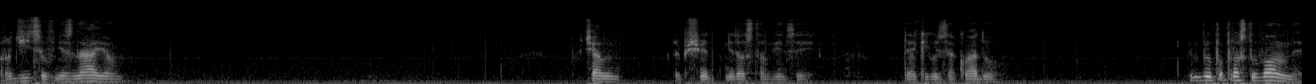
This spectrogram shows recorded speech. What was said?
Rodziców nie znają. Chciałbym, żebyś nie dostał więcej do jakiegoś zakładu. Bym był po prostu wolny.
